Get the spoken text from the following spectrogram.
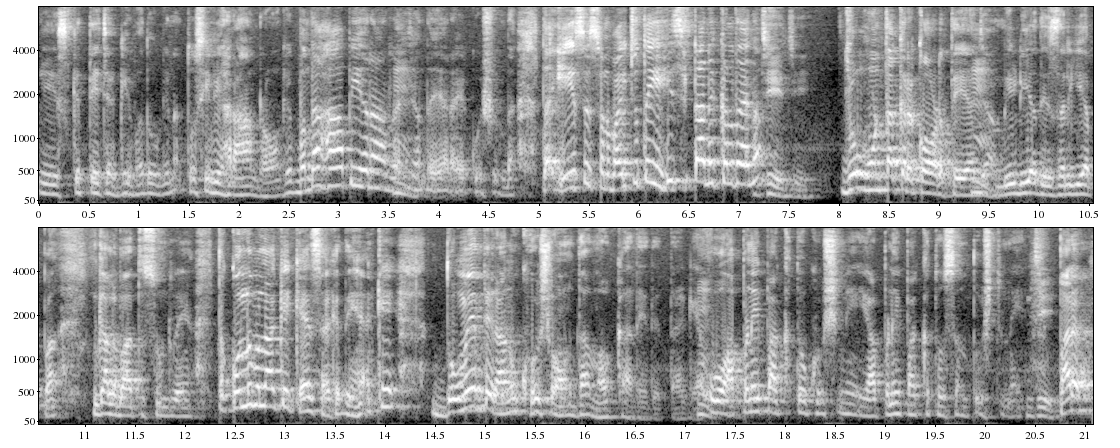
ਇਸ ਕਿੱਤੇ ਚ ਅੱਗੇ ਵਧੋਗੇ ਨਾ ਤੁਸੀਂ ਵੀ ਹੈਰਾਨ ਰਹੋਗੇ। ਬੰਦਾ ਆਪ ਹੀ ਹੈਰਾਨ ਰਹਿ ਜਾਂਦਾ ਯਾਰ ਇਹ ਕੁਝ ਹੁੰਦਾ। ਤਾਂ ਇਸ ਸੁਣਵਾਈ ਚ ਤਾਂ ਇਹੀ ਸਿੱਟਾ ਨਿਕਲਦਾ ਹੈ ਨਾ। ਜੀ ਜੀ। ਜੋ ਹੁਣ ਤੱਕ ਰਿਕਾਰਡ ਤੇ ਆ ਜਾਂ ਮੀਡੀਆ ਦੇ ਜ਼ਰੀਏ ਆਪਾਂ ਗੱਲਬਾਤ ਸੁਣ ਰਹੇ ਹਾਂ ਤਾਂ ਕੁੱਲ ਮਿਲਾ ਕੇ ਕਹਿ ਸਕਦੇ ਹਾਂ ਕਿ ਦੋਵੇਂ ਧਿਰਾਂ ਨੂੰ ਖੁਸ਼ ਹੋਣ ਦਾ ਮੌਕਾ ਦੇ ਦਿੱਤਾ ਗਿਆ। ਉਹ ਆਪਣੇ ਪੱਖ ਤੋਂ ਖੁਸ਼ ਨੇ ਆਪਣੇ ਪੱਖ ਤੋਂ ਸੰਤੁਸ਼ਟ ਨੇ। ਪਰ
